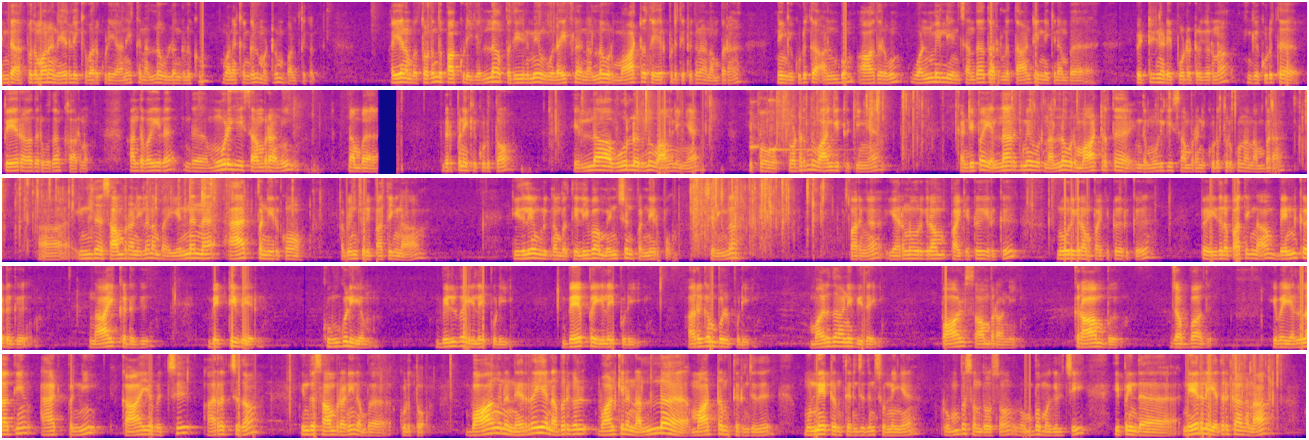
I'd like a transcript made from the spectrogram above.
இந்த அற்புதமான நேரலைக்கு வரக்கூடிய அனைத்து நல்ல உள்ளங்களுக்கும் வணக்கங்கள் மற்றும் வாழ்த்துக்கள். ஐயா நம்ம தொடர்ந்து பார்க்கக்கூடிய எல்லா பதிவிலுமே உங்கள் லைஃப்பில் நல்ல ஒரு மாற்றத்தை ஏற்படுத்திட்டு நான் நம்புகிறேன் நீங்கள் கொடுத்த அன்பும் ஆதரவும் ஒன் மில்லியன் சந்தாதாரர்களை தாண்டி இன்றைக்கி நம்ம வெற்றி நடை போட்டுட்ருக்கிறோன்னா நீங்கள் கொடுத்த பேராதரவு தான் காரணம். அந்த வகையில் இந்த மூலிகை சாம்பிராணி நம்ம விற்பனைக்கு கொடுத்தோம். எல்லா ஊர்ல இருந்தும் இப்போது தொடர்ந்து வாங்கிட்டு இருக்கீங்க. கண்டிப்பாக எல்லாருக்குமே ஒரு நல்ல ஒரு மாற்றத்தை இந்த மூலிகை சாம்பிராணி கொடுத்துருக்கும் நான் நம்புகிறேன் இந்த சாம்பிராணியில் நம்ம என்னென்ன ஆட் பண்ணியிருக்கோம் அப்படின்னு சொல்லி பார்த்தீங்கன்னா இதுலேயே உங்களுக்கு நம்ம தெளிவாக மென்ஷன் பண்ணியிருப்போம். சரிங்களா? பாருங்கள் இரநூறு கிராம் பாக்கெட்டும் இருக்குது நூறு கிராம் பாக்கெட்டும் இருக்குது இப்போ இதில் பார்த்தீங்கன்னா வெண்கடுகு நாய்க்கடுகு வெட்டிவேர் குங்குளியம் வில்வ இலைப்பொடி வேப்ப இலைப்பொடி அருகம்புல் பொடி மருதாணி விதை பால் சாம்பிராணி கிராம்பு ஜவ்வாது. இவை எல்லாத்தையும் ஆட் பண்ணி காய வச்சு அரைச்சி தான் இந்த சாம்பிராணி நம்ம கொடுத்தோம். வாங்கின நிறைய நபர்கள் வாழ்க்கையில் நல்ல மாற்றம் தெரிஞ்சுது முன்னேற்றம் தெரிஞ்சுதுன்னு சொன்னீங்க. ரொம்ப சந்தோஷம் ரொம்ப மகிழ்ச்சி. இப்போ இந்த நேரில் எதற்காகனா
